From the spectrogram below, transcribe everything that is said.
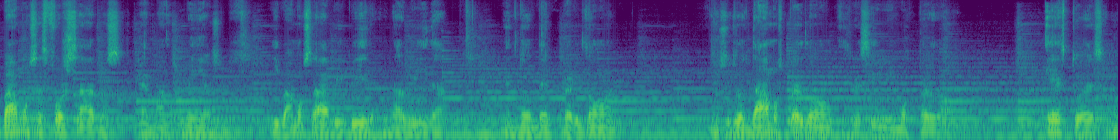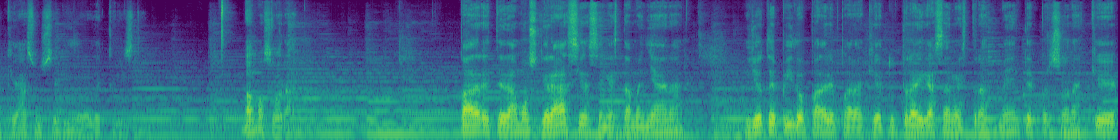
Vamos a esforzarnos, hermanos míos, y vamos a vivir una vida en donde el perdón nosotros damos perdón y recibimos perdón. Esto es lo que hace un seguidor de Cristo. Vamos a orar. Padre, te damos gracias en esta mañana y yo te pido, Padre, para que tú traigas a nuestras mentes personas que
